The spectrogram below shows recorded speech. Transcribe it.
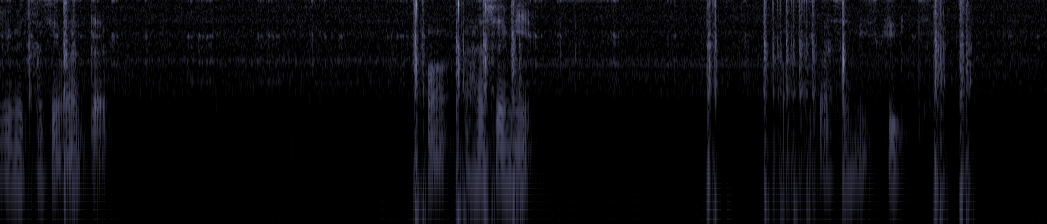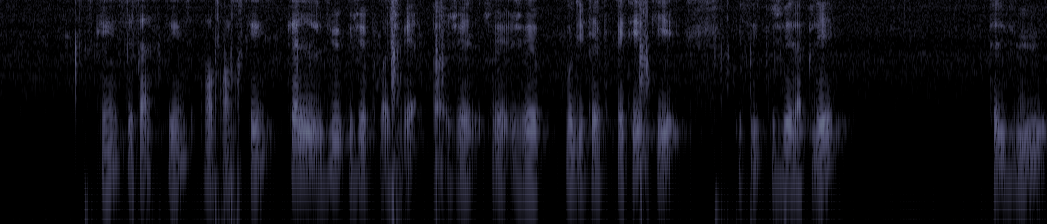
Je vais mettre runtime. Point HMI. C'est pas HMI script. screen, c'est ça, screen. On va prendre. Quelle vue que je vais, je vais, je vais, je vais, je vais modifier propriété qui est ici que je vais l'appeler quelle vue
